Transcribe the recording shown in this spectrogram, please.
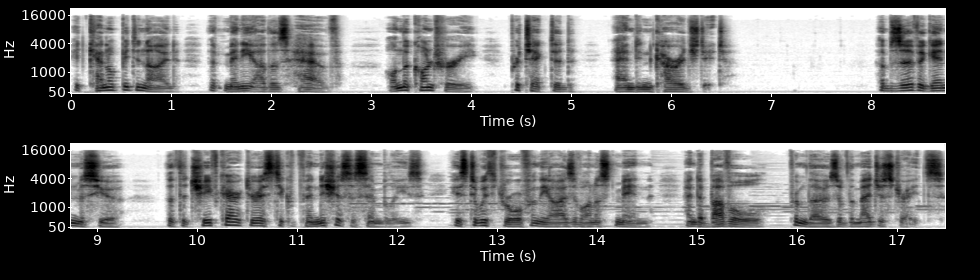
it cannot be denied that many others have, on the contrary, protected and encouraged it. Observe again, monsieur, that the chief characteristic of pernicious assemblies is to withdraw from the eyes of honest men, and above all, from those of the magistrates.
